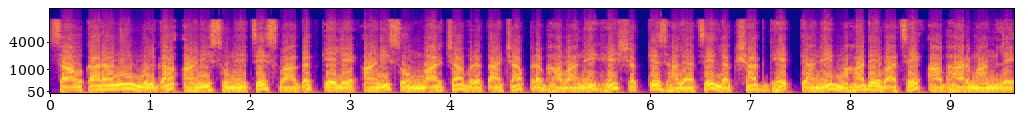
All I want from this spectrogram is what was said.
सावकाराने मुलगा आणि सुनेचे स्वागत केले आणि सोमवारच्या व्रताच्या प्रभावाने हे शक्य झाल्याचे लक्षात घेत त्याने महादेवाचे आभार मानले.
